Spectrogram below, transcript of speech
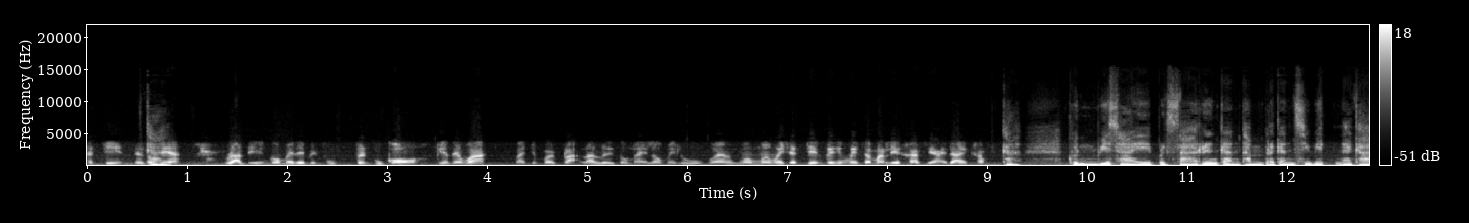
ชัดเจน แต่ตรงเนี้ยรัฐเองก็ไม่ได้เป็นผู้เป็นผู้ก่อเพียงแต่ว่า อาจจะปล่อยปละละเลยตรงไหนเราไม่รู้เพราะฉะนั้นเมื่อไม่ชัดเจนก็ยังไม่สามารถเรียกค่าเสียหายได้ครับคุ ณวิชัยปรึกษาเรื่องการทำประกันชีวิตนะคะ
